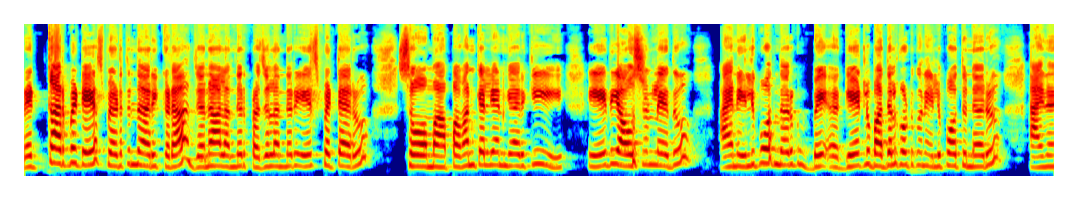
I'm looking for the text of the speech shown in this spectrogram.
రెడ్ కార్పెట్ వేసి పెడుతున్నారు ఇక్కడ. జనాలందరూ ప్రజలందరూ వేసి పెట్టారు. సో మా పవన్ కళ్యాణ్ గారికి ఏది అవసరం లేదు. ఆయన వెళ్ళిపోతున్నారు గేట్లు బద్దలు కొట్టుకొని వెళ్ళిపోతున్నారు. ఆయన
